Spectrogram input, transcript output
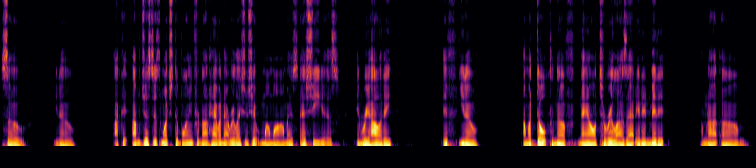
so, you know, I could I'm just as much to blame for not having that relationship with my mom as as she is in reality. If, you know, I'm adult enough now to realize that and admit it. I'm not um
